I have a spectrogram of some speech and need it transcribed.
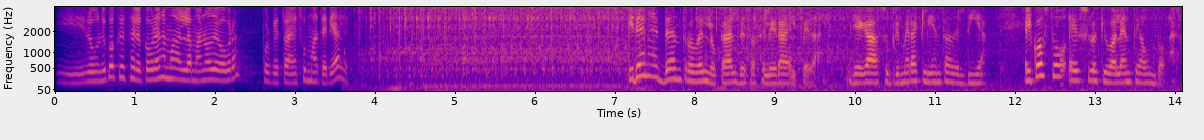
y lo único que se le cobra es la mano de obra porque traen sus materiales. Irene dentro del local desacelera el pedal. Llega a su primera clienta del día. El costo es lo equivalente a un dólar.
